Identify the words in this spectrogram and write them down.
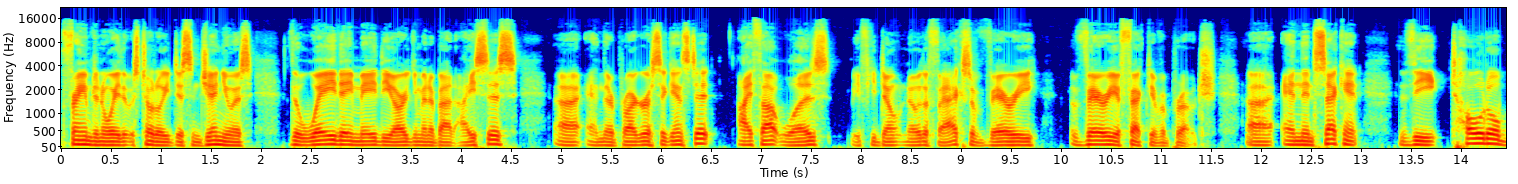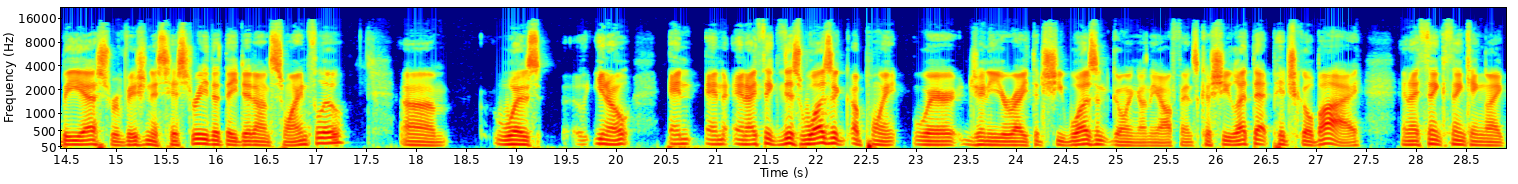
framed in a way that was totally disingenuous, the way they made the argument about ISIS uh, and their progress against it, I thought was, if you don't know the facts, a very very effective approach. Uh, and then second, the total BS revisionist history that they did on swine flu um, was, you know, and and and I think this was a, a point where Jenny, you're right that she wasn't going on the offense because she let that pitch go by, and I think thinking like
